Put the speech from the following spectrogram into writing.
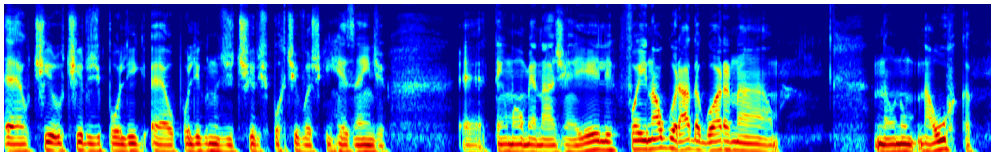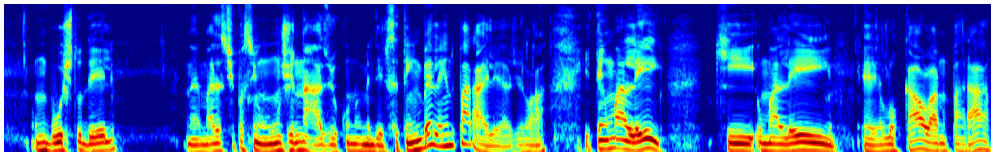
é, o tiro, o tiro de polí, é, o polígono de tiro esportivo, acho que em Resende, é, tem uma homenagem a ele. Foi inaugurado agora na, na, na Urca, um busto dele. Né? Mas é tipo assim, um ginásio com o nome dele. Você tem em Belém do Pará, ele é de lá. E tem uma lei que uma lei é, local lá no Pará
